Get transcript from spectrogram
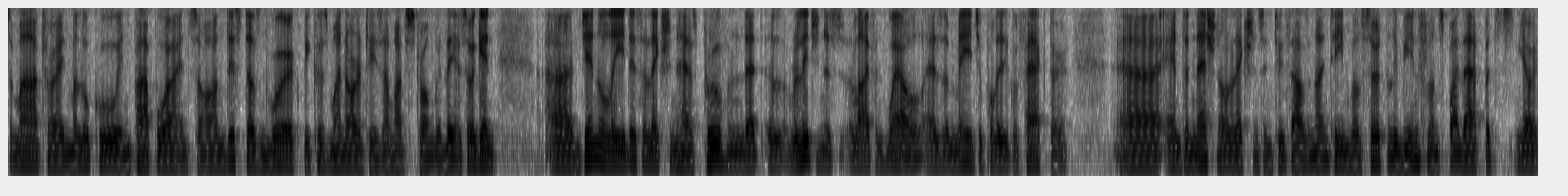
Sumatra, in Maluku, in Papua, and so on, this doesn't work because minorities are much stronger there. So again, uh, generally, this election has proven that uh, religion is alive and well as a major political factor. Uh, and the national elections in 2019 will certainly be influenced by that. But you know,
